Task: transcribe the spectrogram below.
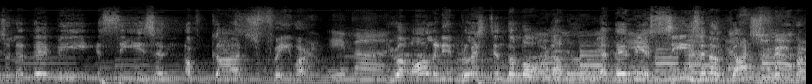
So let there be a season of God's favor. Amen. You are already blessed in the Lord. Hallelujah. Let there be a season of God's favor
